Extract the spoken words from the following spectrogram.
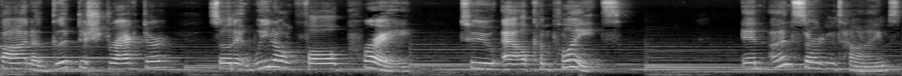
find a good distractor so that we don't fall prey to our complaints. In uncertain times,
